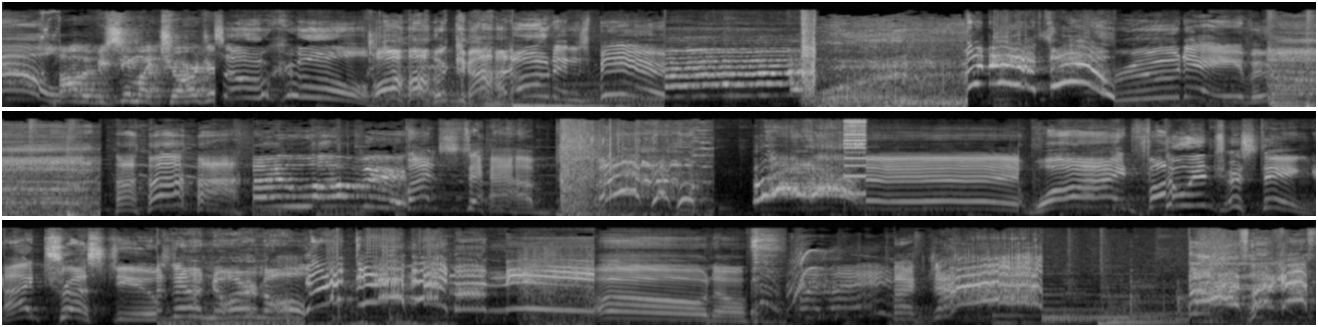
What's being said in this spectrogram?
hell? Bob, have you seen my charger? So cool! Oh god, Odin's beard! Rude ha! I love it! Butt stab! Why? Wide, so interesting! I trust you. It's not normal no. Ah! Ah, fuck off!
